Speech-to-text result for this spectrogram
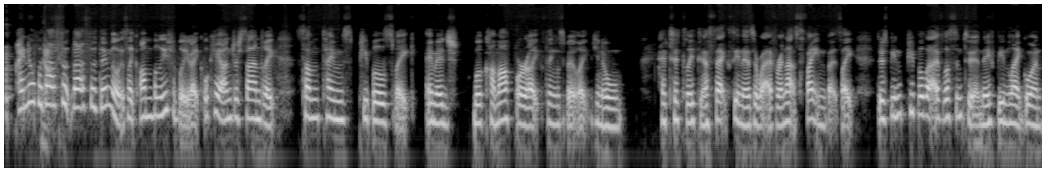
I know but that's the, that's the thing though. It's like unbelievable you're like okay i understand like sometimes people's like image will come up or like things about like you know how titillating a sex scene is or whatever and that's fine but it's like there's been people that i've listened to and they've been like going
